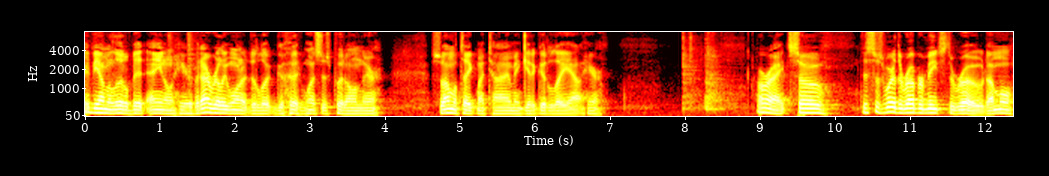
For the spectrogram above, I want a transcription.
Maybe I'm a little bit anal here, but I really want it to look good once it's put on there. So I'm gonna take my time and get a good layout here. All right, so this is where the rubber meets the road. I'm gonna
